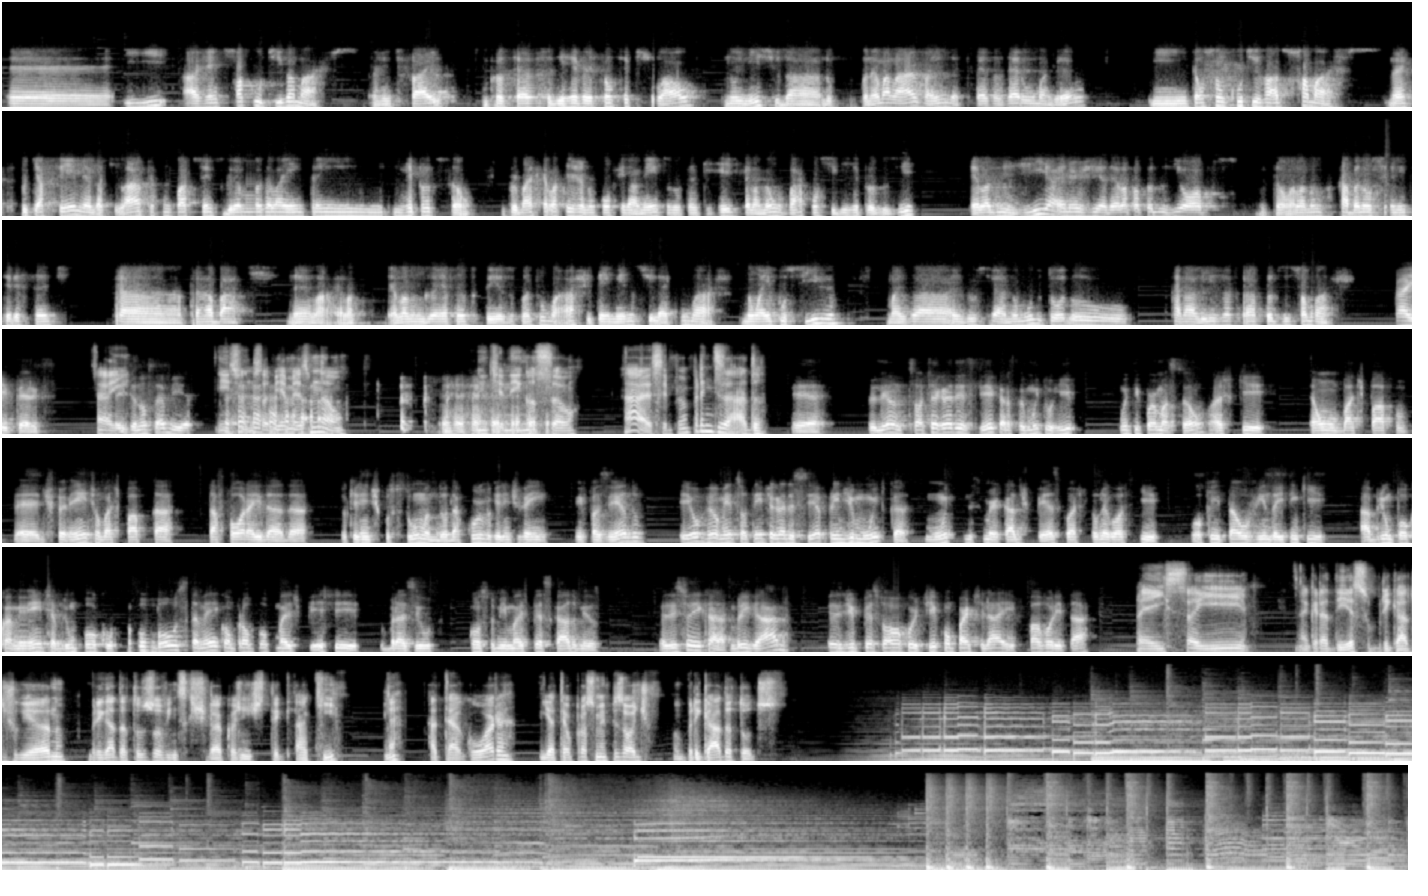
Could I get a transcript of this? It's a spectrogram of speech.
É, e a gente só cultiva machos. A gente faz um processo de reversão sexual no início da, do, quando é uma larva ainda, que pesa 0,1 grama. E então são cultivados só machos né? Porque a fêmea da tilápia, com 400 gramas, ela entra em, em reprodução. E por mais que ela esteja no confinamento, no tanque rede, que ela não vá conseguir reproduzir, ela desvia a energia dela para produzir ovos. então ela não acaba não sendo interessante para abate, né? Ela, ela, ela não ganha tanto peso quanto o macho e tem menos filé que o macho. Não é impossível, mas a indústria no mundo todo canaliza para produzir só macho. Aí, Pérez. Aí. Isso eu não sabia. Isso eu não sabia mesmo, não. Não tinha nem noção. Ah, é sempre um aprendizado. É. Juliano, só te agradecer, cara. Foi muito rico, muita informação. Acho que é um bate-papo é, diferente, um bate-papo tá, tá fora aí da, da, do que a gente costuma, do, da curva que a gente vem, vem fazendo. Eu realmente só tenho que agradecer, aprendi muito, cara, muito nesse mercado de pesca. Eu acho que é um negócio que pô, quem tá ouvindo aí tem que abrir um pouco a mente, abrir um pouco o bolso também, comprar um pouco mais de peixe e o Brasil consumir mais pescado mesmo. Mas é isso aí, cara. Obrigado. Pedir pro pessoal curtir, compartilhar e favoritar. É isso aí. Agradeço. Obrigado, Juliano. Obrigado a todos os ouvintes que estiveram com a gente aqui, né? Até agora e até o próximo episódio. Obrigado a todos.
